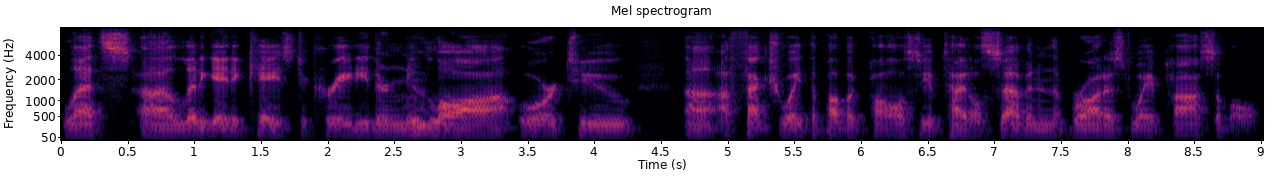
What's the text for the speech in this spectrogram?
Let's uh, litigate a case to create either new law or to uh, effectuate the public policy of Title VII in the broadest way possible.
